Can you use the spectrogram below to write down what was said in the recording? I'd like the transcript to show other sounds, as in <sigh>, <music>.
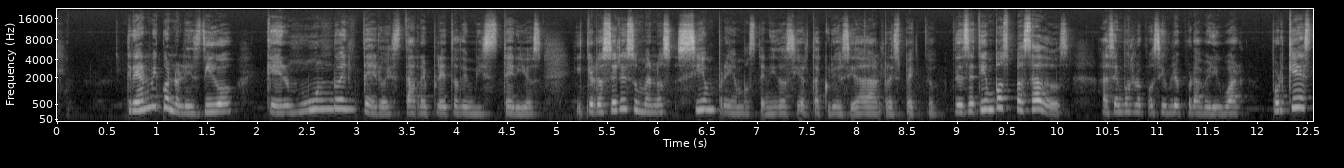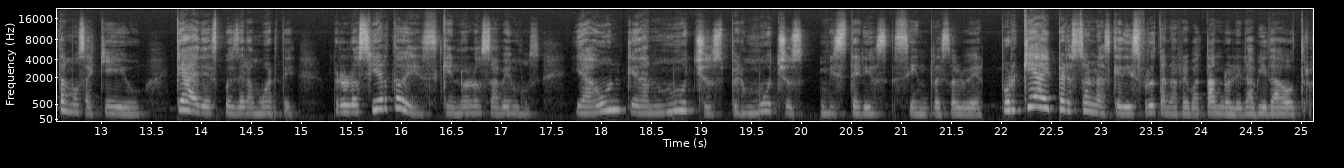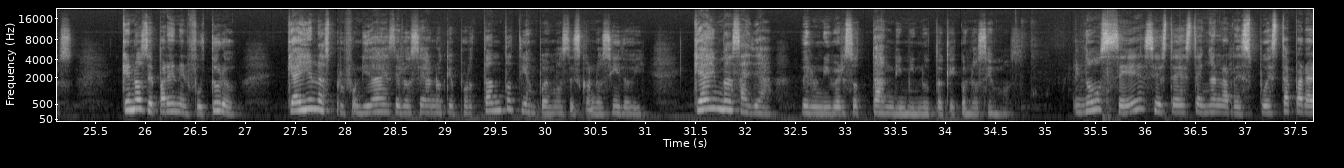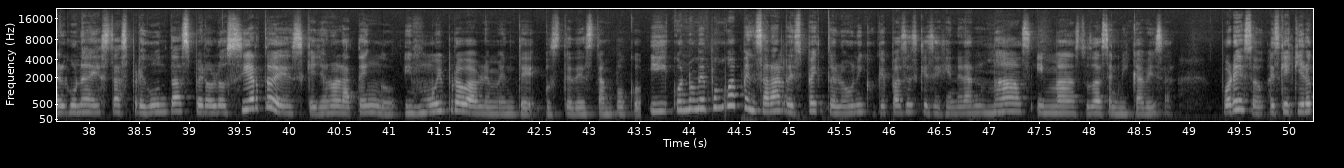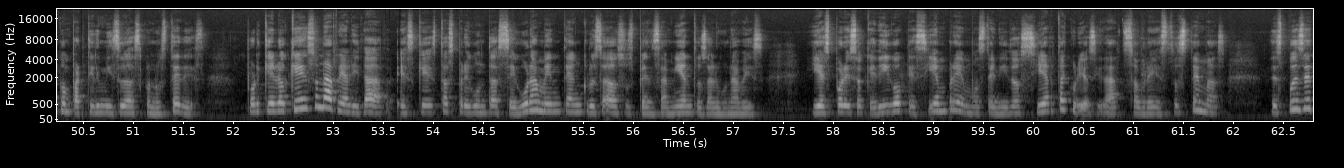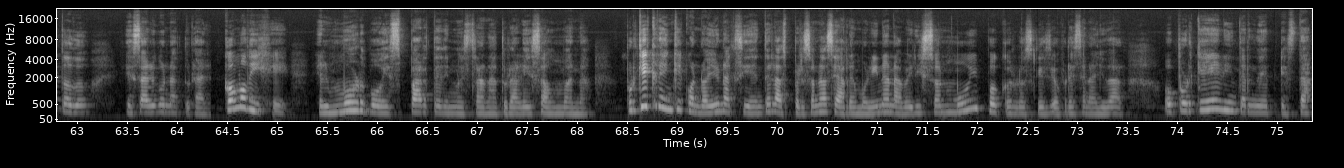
créanme cuando les digo que el mundo entero está repleto de misterios y que los seres humanos siempre hemos tenido cierta curiosidad al respecto. Desde tiempos pasados hacemos lo posible por averiguar por qué estamos aquí o qué hay después de la muerte, pero lo cierto es que no lo sabemos y aún quedan muchos, pero muchos misterios sin resolver. ¿Por qué hay personas que disfrutan arrebatándole la vida a otros? ¿Qué nos depara en el futuro? ¿Qué hay en las profundidades del océano que por tanto tiempo hemos desconocido y ¿Qué hay más allá del universo tan diminuto que conocemos? No sé si ustedes tengan la respuesta para alguna de estas preguntas, pero lo cierto es que yo no la tengo y muy probablemente ustedes tampoco. Y cuando me pongo a pensar al respecto, lo único que pasa es que se generan más y más dudas en mi cabeza. Por eso es que quiero compartir mis dudas con ustedes, porque lo que es una realidad es que estas preguntas seguramente han cruzado sus pensamientos alguna vez y es por eso que digo que siempre hemos tenido cierta curiosidad sobre estos temas. Después de todo, es algo natural. Como dije, el morbo es parte de nuestra naturaleza humana. ¿Por qué creen que cuando hay un accidente las personas se arremolinan a ver y son muy pocos los que se ofrecen a ayudar? ¿O por qué el Internet está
